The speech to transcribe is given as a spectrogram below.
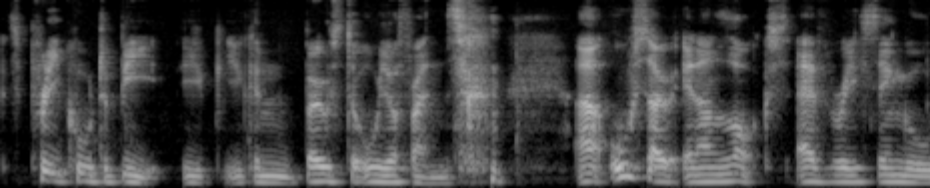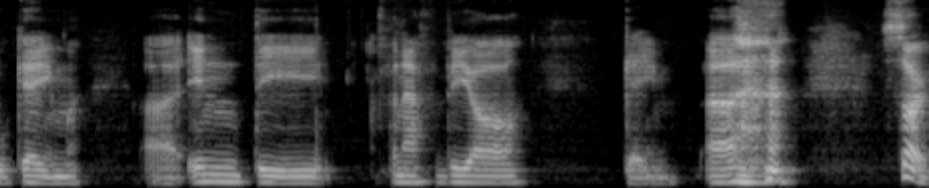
it's pretty cool to beat. You, you can boast to all your friends. uh, also, it unlocks every single game uh, in the FNAF VR game. Uh, so,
